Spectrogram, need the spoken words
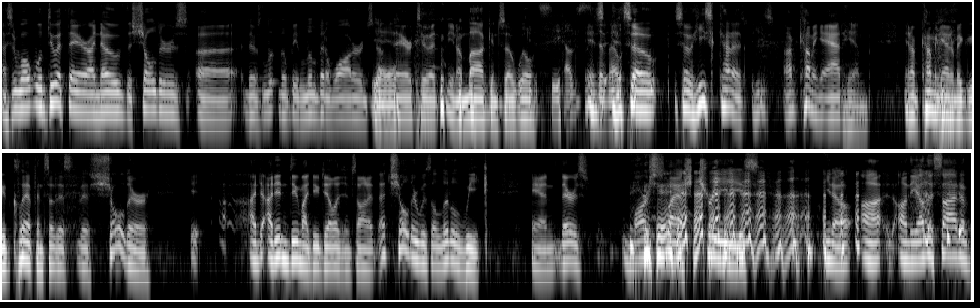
I said, "Well, we'll do it there. I know the shoulders. Uh, there's there'll be a little bit of water and stuff Yeah, yeah. there to it, you know, muck, and so we'll." See how this is developed. so so he's kind of he's I'm coming at him, and I'm coming at him a good clip, and so this this shoulder, I, I didn't do my due diligence on it. That shoulder was a little weak, and there's marsh slash trees, you know, uh, on the other side of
